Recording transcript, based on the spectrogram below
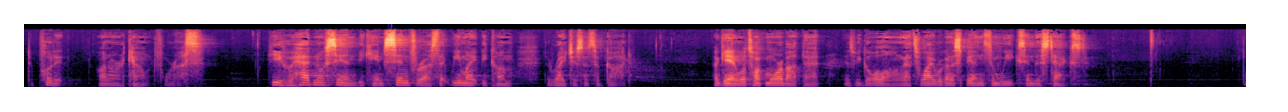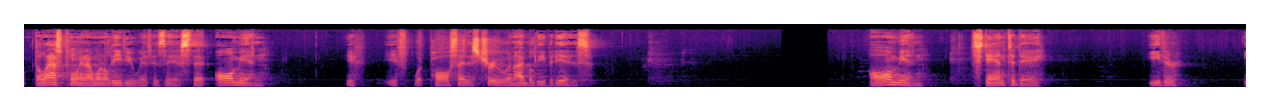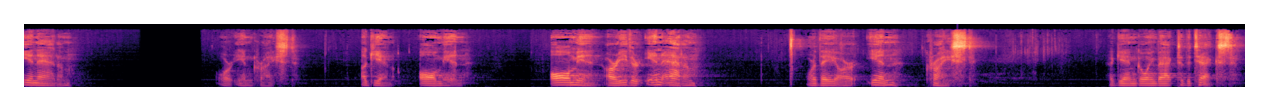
to put it on our account for us. He who had no sin became sin for us that we might become the righteousness of God. Again, we'll talk more about that as we go along. That's why we're going to spend some weeks in this text. The last point I want to leave you with is this that all men, if, if what Paul said is true, and I believe it is, all men stand today either in Adam or in Christ. Again, all men. All men are either in Adam or they are in Christ. Again, going back to the text.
